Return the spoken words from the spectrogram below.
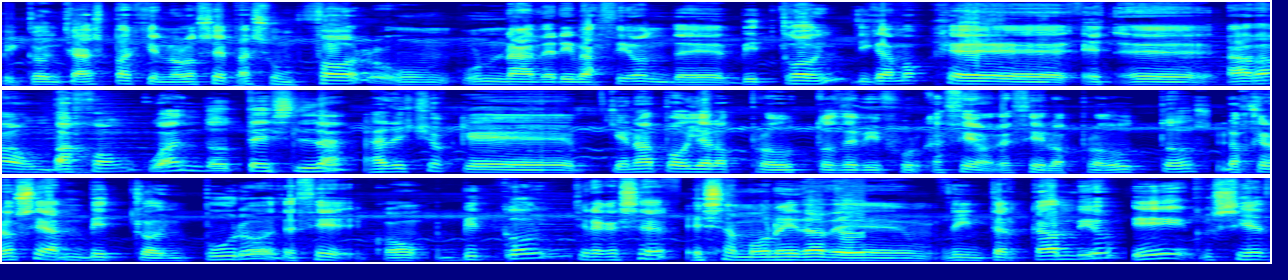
Bitcoin Cash para quien no lo sepa, es un for, una derivación de Bitcoin. Digamos que eh, eh, ha dado un bajón cuando Tesla ha dicho que, que no apoya los productos de bifurcación, es decir, los productos, los que no sean Bitcoin puro, es decir, con Bitcoin tiene que ser esa moneda de, intercambio y si es,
